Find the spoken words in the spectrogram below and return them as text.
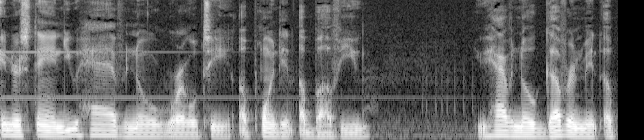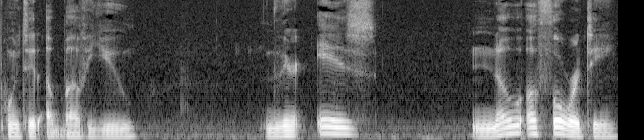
understand you have no royalty appointed above you. You have no government appointed above you. There is no authority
